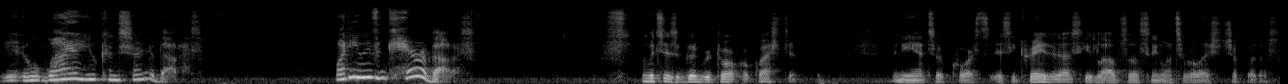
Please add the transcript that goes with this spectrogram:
Why are you concerned about us? Why do you even care about us? Which is a good rhetorical question. And the answer, of course, is He created us, He loves us, and He wants a relationship with us.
